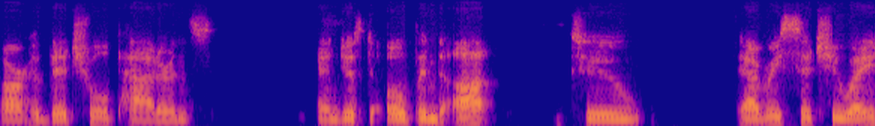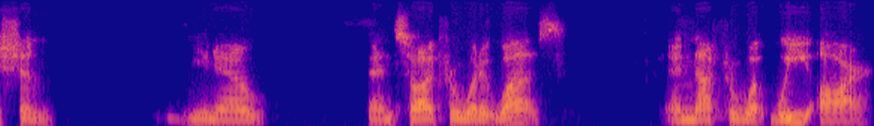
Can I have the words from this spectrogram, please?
our habitual patterns and just opened up to every situation, you know, and saw it for what it was and not for what we are.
